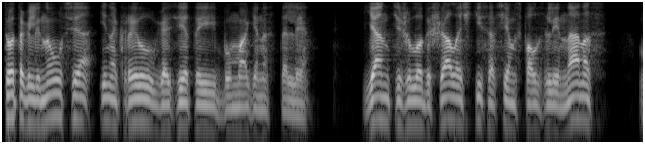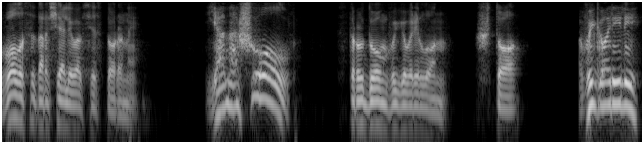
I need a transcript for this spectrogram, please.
Тот оглянулся и накрыл газетой бумаги на столе. Ян тяжело дышал, очки совсем сползли на нос, волосы торчали во все стороны. «Я нашел!» — с трудом выговорил он. «Что?» «Вы говорили,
